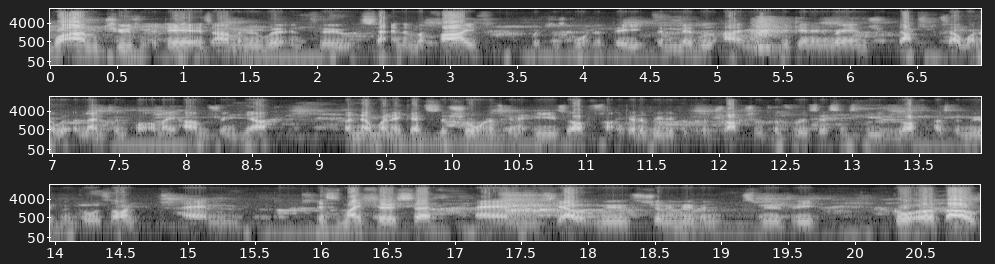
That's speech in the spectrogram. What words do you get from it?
what I'm choosing today is I'm going to be working through setting number five, which is going to be the middle and beginning range. That's because I want to work the lengthen part of my hamstring here. And then when it gets to the short it's going to ease off, so I can get a really good contraction because resistance eases off as the movement goes on. Um, this is my first set, um, see how it moves, should be moving smoothly. Go to about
